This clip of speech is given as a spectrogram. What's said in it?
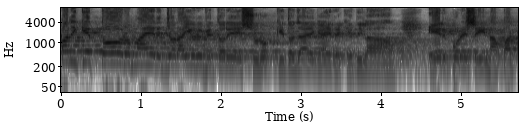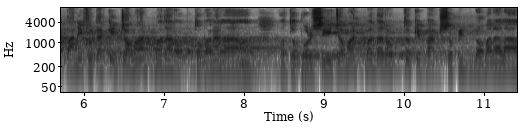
পানিকে তোর মায়ের জরায়ুর ভেতরে সুরক্ষিত জায়গায় রেখে দিলাম। এরপরে সেই নাপাক পানি ফুটাকে জমাট বাঁধা রক্ত বানালাম। অতপর সেই জমাট বাঁধা রক্তকে মাংসপিণ্ড বানালাম।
